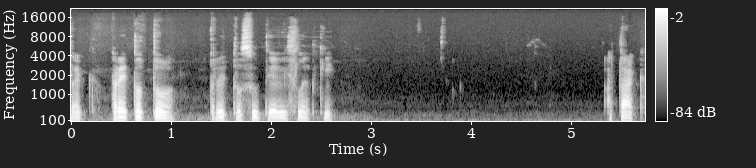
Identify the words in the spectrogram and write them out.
tak preto, to, preto sú tie výsledky. A tak.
